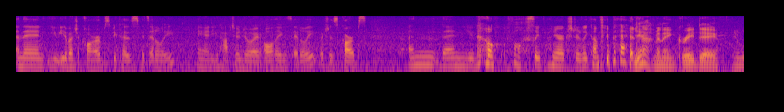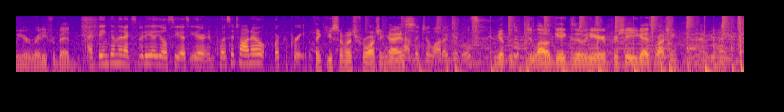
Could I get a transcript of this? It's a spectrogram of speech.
and then you eat a bunch of carbs because it's Italy, and you have to enjoy all things Italy, which is carbs. And then you go fall asleep on your extremely comfy bed. Yeah. It's been a great day, and we are ready for bed. I think in the next video you'll see us either in Positano or Capri. Thank you so much for watching, guys. We have the gelato giggles. We got the gelato gigs over here. Appreciate you guys watching. Have a good night.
